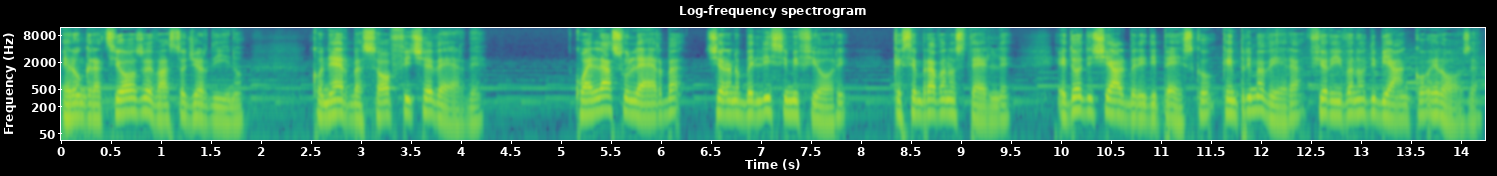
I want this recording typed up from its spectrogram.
Era un grazioso e vasto giardino, con erba soffice e verde. Qua e là sull'erba c'erano bellissimi fiori che sembravano stelle e dodici alberi di pesco che in primavera fiorivano di bianco e rosa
